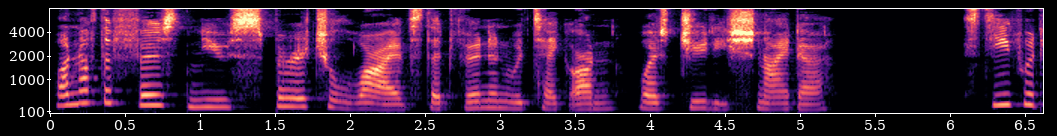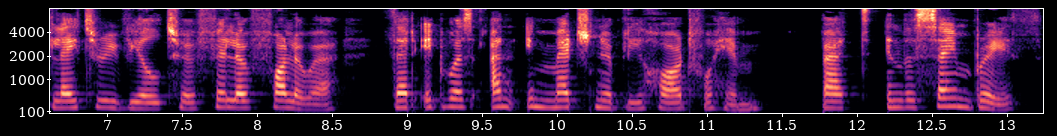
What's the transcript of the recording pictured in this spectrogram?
One of the first new spiritual wives that Vernon would take on was Judy Schneider. Steve would later reveal to a fellow follower that it was unimaginably hard for him but in the same breath,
